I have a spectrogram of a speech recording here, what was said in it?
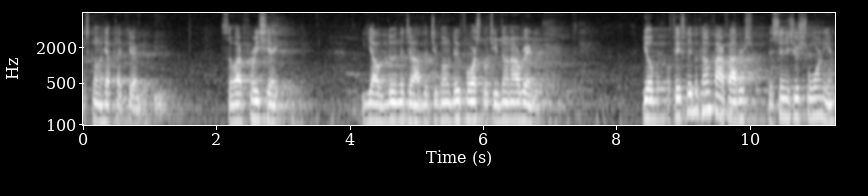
that's going to help take care of you. So I appreciate y'all doing the job that you're going to do for us, what you've done already. You'll officially become firefighters as soon as you're sworn in.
